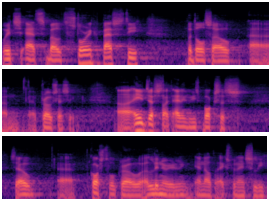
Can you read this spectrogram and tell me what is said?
which adds both storing capacity, but also um, uh, processing. Uh, and you just start adding these boxes. So uh, cost will grow uh, linearly and not exponentially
